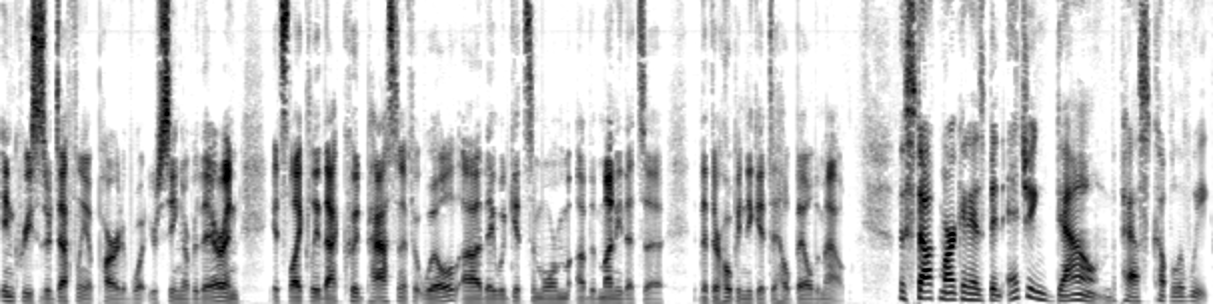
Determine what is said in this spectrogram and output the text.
increases are definitely a part of what you're seeing over there, and it's likely that could pass. And if it will, uh, they would get some more of the money that's uh, that they're hoping to get to help bail them out. The stock market has been edging down the past couple of weeks.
